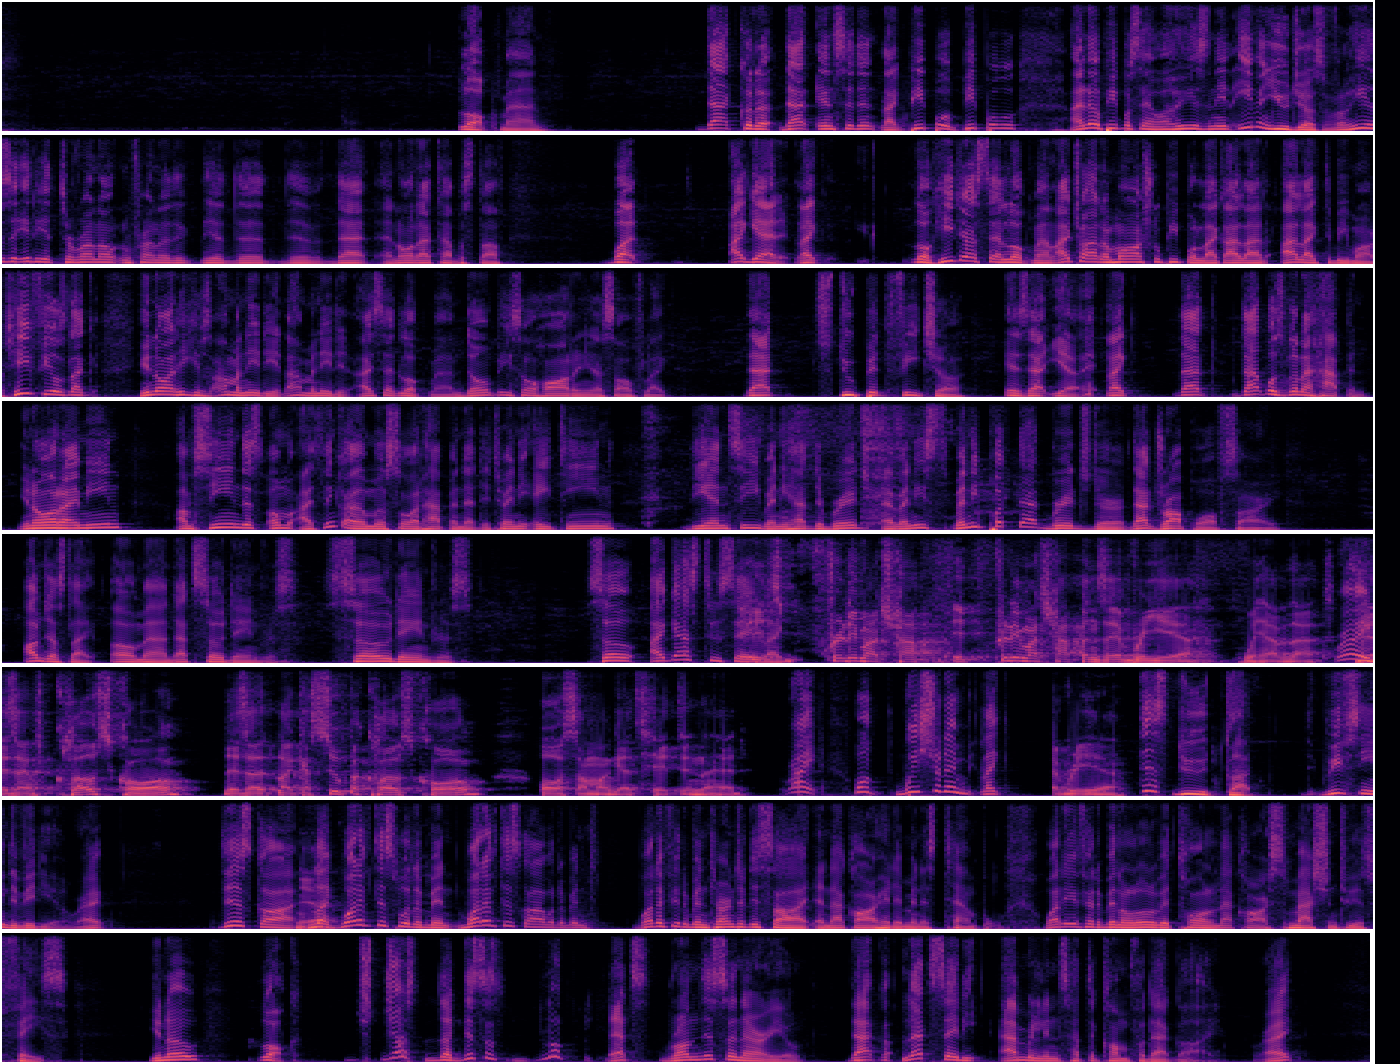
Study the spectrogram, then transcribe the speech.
look, man, that could have that incident like people people I know people say well he's an idiot even you Joseph well, he is an idiot to run out in front of the, the the, the that and all that type of stuff but I get it. Like look he just said look man I try to marshal people like I like I like to be marshaled. He feels like you know what? He gives I'm an idiot. I'm an idiot. I said look man don't be so hard on yourself. Like that stupid feature is that yeah like that that was gonna happen. You know what I mean? I'm seeing this. Um, I think I almost saw it happen at the 2018 DNC when he had the bridge, and when he when he put that bridge there, that drop off. Sorry, I'm just like, oh man, that's so dangerous, so dangerous. So I guess to say It's like, pretty much hap- it pretty much happens every year. We have that. Right. There's a close call. There's a like a super close call, or someone gets hit in the head right? Well, we shouldn't like every year. this dude got. We've seen the video, right? This guy, Yeah. like, what if this would have been? What if this guy would have been? What if he'd have been turned to the side and that car hit him in his temple? What if it had been a little bit taller and that car smashed into his face? You know, look, just like this is look. Let's run this scenario. That let's say the ambulance had to come for that guy, right?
